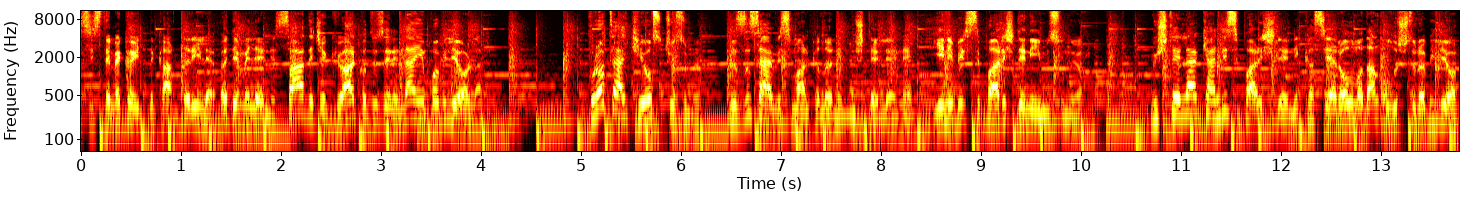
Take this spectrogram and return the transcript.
sisteme kayıtlı kartları ile ödemelerini sadece QR kod üzerinden yapabiliyorlar. Protel kiosk çözümü hızlı servis markalarının müşterilerine yeni bir sipariş deneyimi sunuyor. Müşteriler kendi siparişlerini kasiyer olmadan oluşturabiliyor.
